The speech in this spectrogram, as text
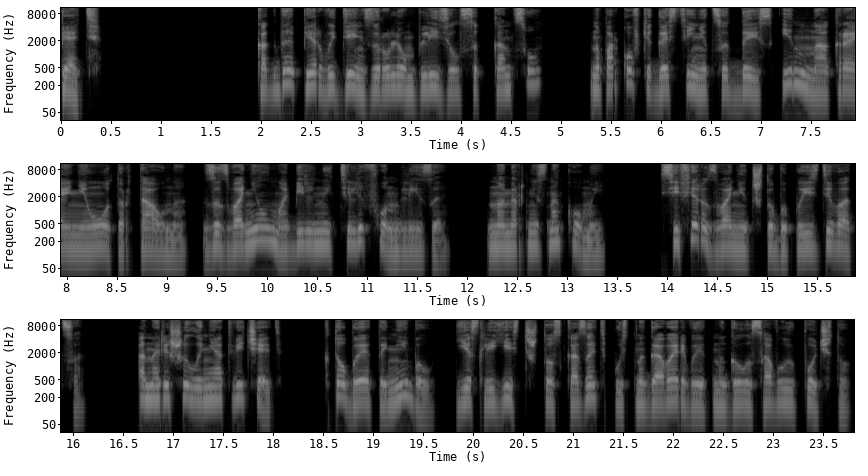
5. Когда первый день за рулем близился к концу, на парковке гостиницы Days Inn на окраине Уотертауна зазвонил мобильный телефон Лизы. Номер незнакомый. Сефира звонит, чтобы поиздеваться. Она решила не отвечать. Кто бы это ни был, если есть что сказать, пусть наговаривает на голосовую почту.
